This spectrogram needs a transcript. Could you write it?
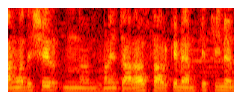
বাংলাদেশের মানে যারা স্যারকে ম্যামকে চিনেন,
